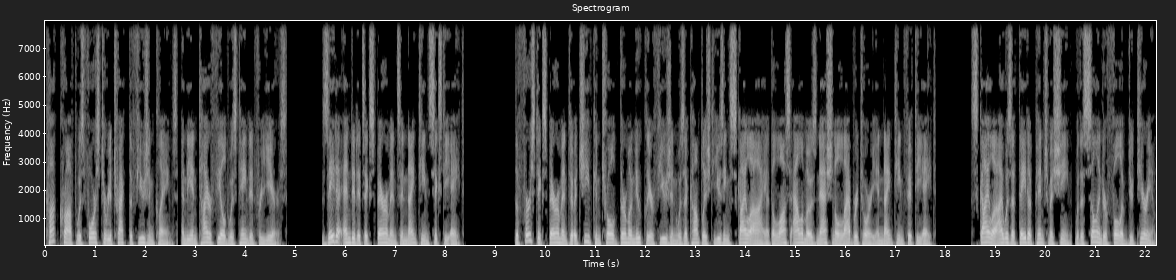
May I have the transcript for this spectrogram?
Cockcroft was forced to retract the fusion claims, and the entire field was tainted for years. Zeta ended its experiments in 1968. The first experiment to achieve controlled thermonuclear fusion was accomplished using Scylla I at the Los Alamos National Laboratory in 1958. Scylla I was a theta pinch machine, with a cylinder full of deuterium.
